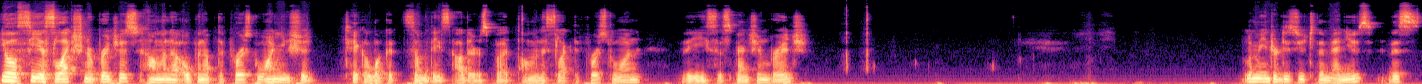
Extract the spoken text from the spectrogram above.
You'll see a selection of bridges. I'm going to open up the first one. You should take a look at some of these others, but I'm going to select the first one, the suspension bridge. Let me introduce you to the menus. This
